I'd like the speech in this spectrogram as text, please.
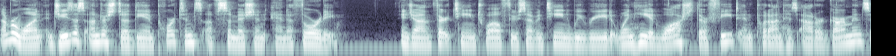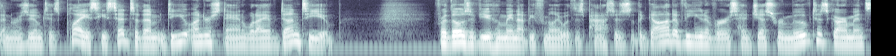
Number one, Jesus understood the importance of submission and authority. In John 13, 12 through 17, we read, When he had washed their feet and put on his outer garments and resumed his place, he said to them, Do you understand what I have done to you? For those of you who may not be familiar with this passage, the God of the universe had just removed his garments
